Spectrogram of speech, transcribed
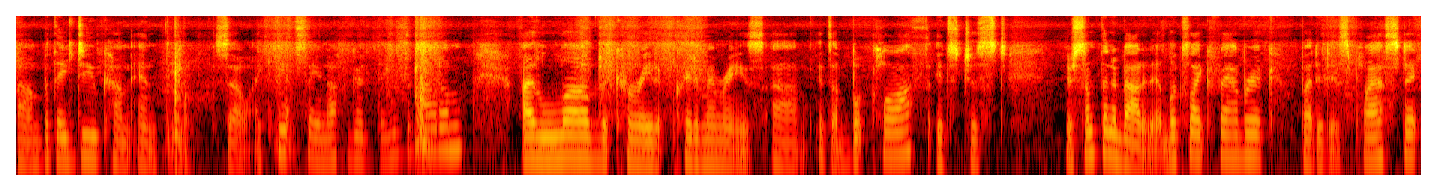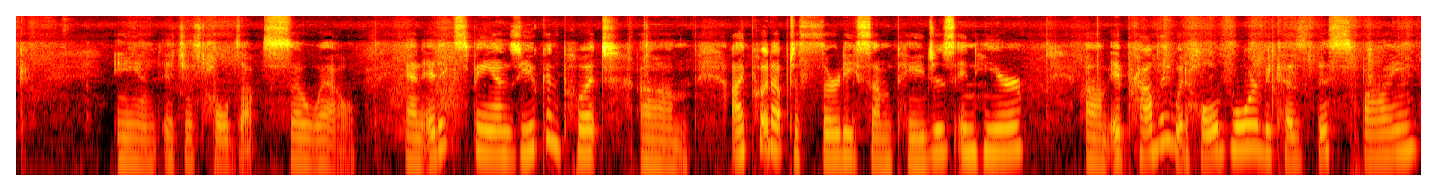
um, but they do come empty. So I can't say enough good things about them. I love the Creative, Creative Memories. Um, it's a book cloth. It's just, there's something about it. It looks like fabric, but it is plastic and it just holds up so well and it expands you can put um, I put up to 30 some pages in here um, it probably would hold more because this spine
